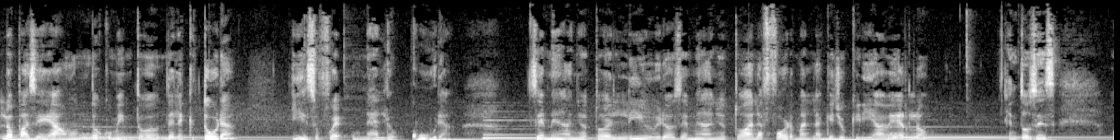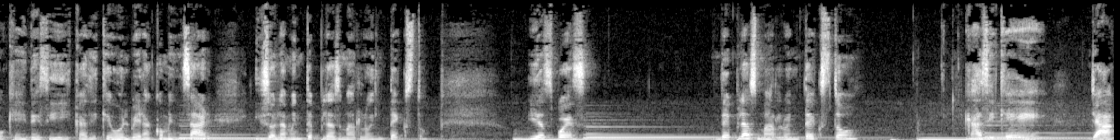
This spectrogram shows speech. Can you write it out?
lo pasé a un documento de lectura y eso fue una locura se me dañó todo el libro, se me dañó toda la forma en la que yo quería verlo. Entonces, ok, decidí casi que volver a comenzar y solamente plasmarlo en texto. Y después de plasmarlo en texto, casi que ya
